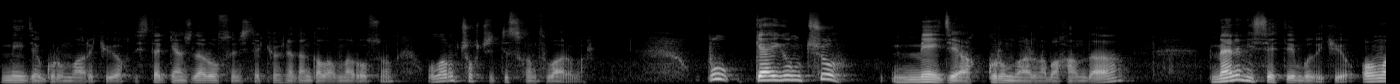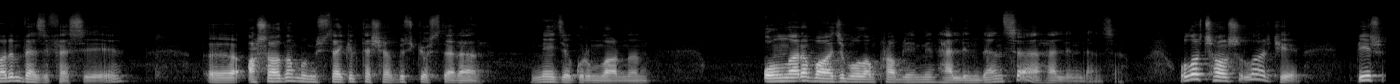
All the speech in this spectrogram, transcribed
media qurumları ki, yoxdur. İstər gənclər olsun, istər köhnədən qalanlar olsun, onların çox ciddi sıxıntıları var. Bu qəyyumçu media qurumlarına baxanda mənim hiss etdiyim budur ki, onların vəzifəsi aşağıdan bu müstəqil təşəbbüs göstərən media qurumlarının onlara vacib olan problemin həllindənsə, həllindənsə onlar çalışırlar ki, bir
